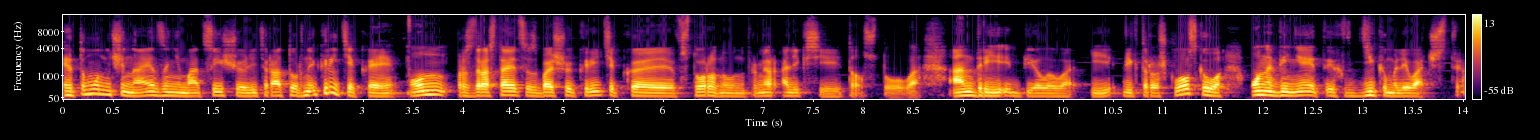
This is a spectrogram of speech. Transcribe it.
этому начинает заниматься заниматься еще литературной критикой. Он разрастается с большой критикой в сторону, например, Алексея Толстого, Андрея Белого и Виктора Шкловского. Он обвиняет их в диком левачестве.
